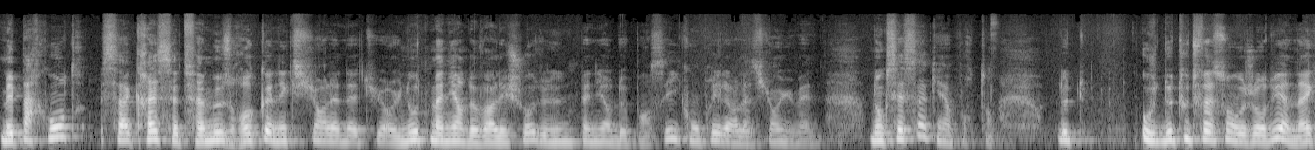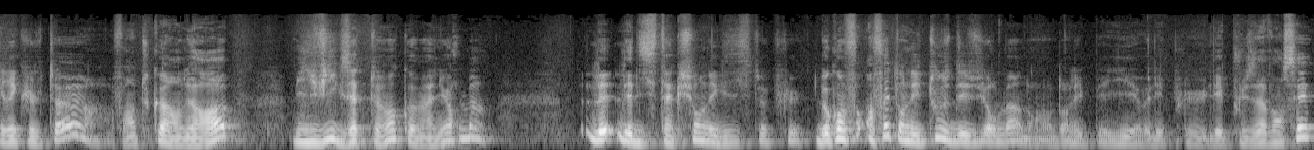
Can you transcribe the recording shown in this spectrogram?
mais par contre, ça crée cette fameuse reconnexion à la nature, une autre manière de voir les choses, une autre manière de penser, y compris les relations humaines. Donc c'est ça qui est important. De, toute façon, aujourd'hui, un agriculteur, enfin en tout cas en Europe, il vit exactement comme un urbain. Les, distinctions n'existent plus. Donc en fait, on est tous des urbains dans, les pays les plus, les plus avancés.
